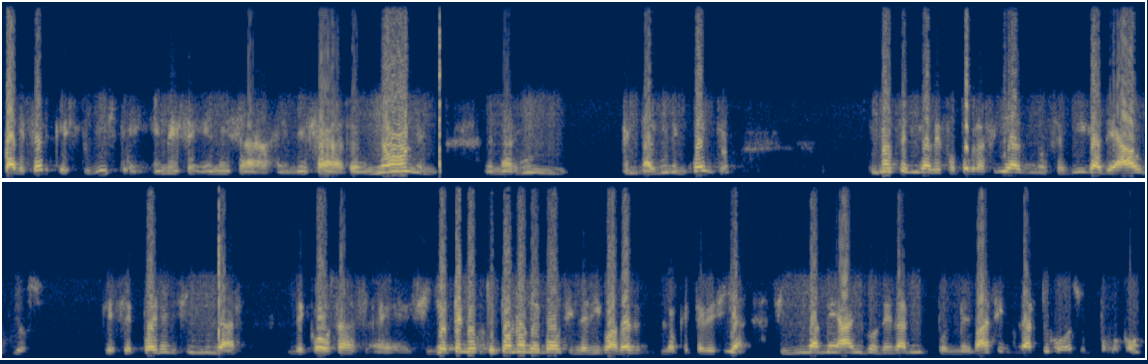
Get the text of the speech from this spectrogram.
parecer que estuviste en ese en esa en esa reunión en, en algún en algún encuentro no se diga de fotografías no se diga de audios que se pueden simular de cosas eh, si yo tengo tu tono de voz y le digo a ver lo que te decía simúlame algo de David pues me va a simular tu voz un poco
